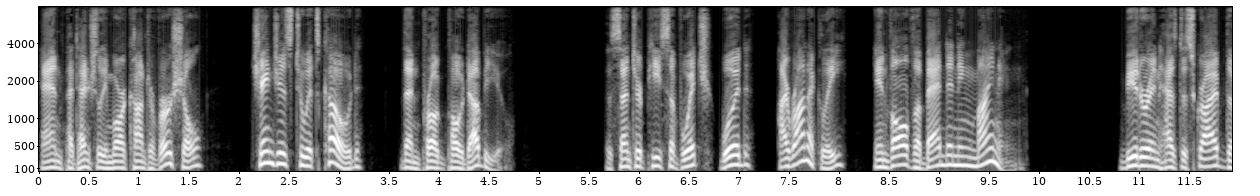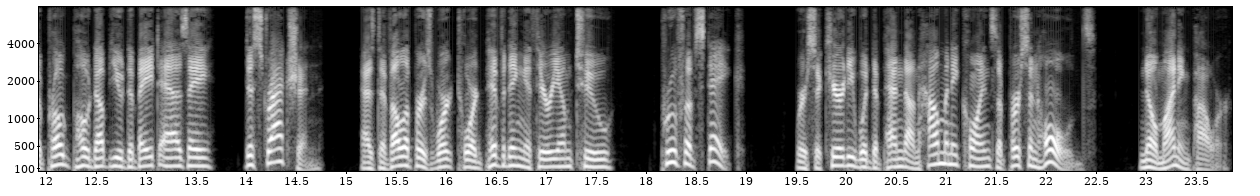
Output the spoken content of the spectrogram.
and potentially more controversial changes to its code than ProgPoW. The centerpiece of which would, ironically, involve abandoning mining. Buterin has described the ProgPoW debate as a distraction as developers work toward pivoting Ethereum to proof of stake, where security would depend on how many coins a person holds, no mining power.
